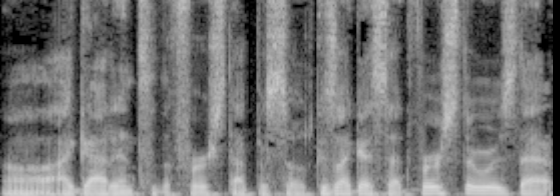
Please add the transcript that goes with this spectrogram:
Uh, I got into the first episode because, like I said, first there was that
